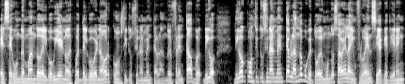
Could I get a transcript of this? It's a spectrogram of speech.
el segundo en mando del gobierno después del gobernador constitucionalmente hablando. Enfrentado, pues, digo, digo constitucionalmente hablando porque todo el mundo sabe la influencia que tienen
